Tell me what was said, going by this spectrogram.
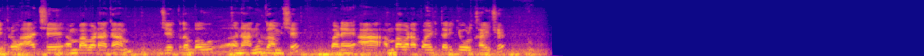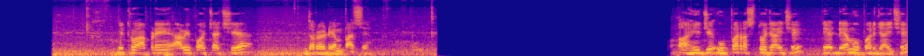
મિત્રો, આ છે અંબાવાડા ગામ, જે એકદમ બહુ નાનું ગામ છે, પણ આ અંબાવાડા પોઈન્ટ તરીકે ઓળખાય છે. મિત્રો, આપણે આવી પહોંચ્યા છીએ દરોઈ ડેમ પાસે. અહીં જે ઉપર રસ્તો જાય છે, તે ડેમ ઉપર જાય છે.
